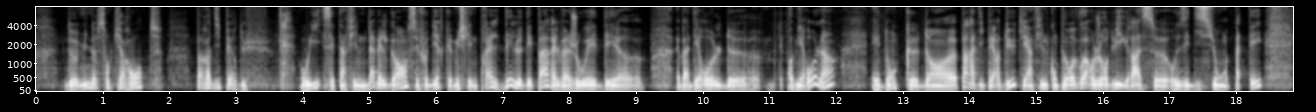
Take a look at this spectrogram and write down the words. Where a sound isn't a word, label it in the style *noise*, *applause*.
de 1940, Paradis perdu. Oui, c'est un film d'Abel Gans. Il faut dire que Micheline Prel, dès le départ, elle va jouer des, euh, eh ben, rôles de, des premiers rôles. hein. Et donc, euh, dans euh, Paradis perdu, qui est un film qu'on peut revoir aujourd'hui grâce euh, aux éditions Pathé,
